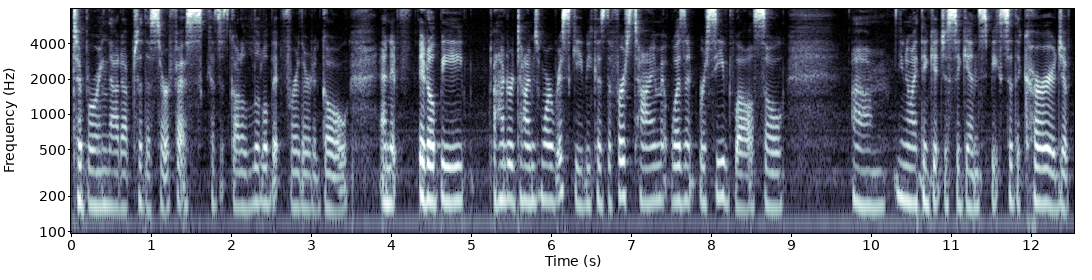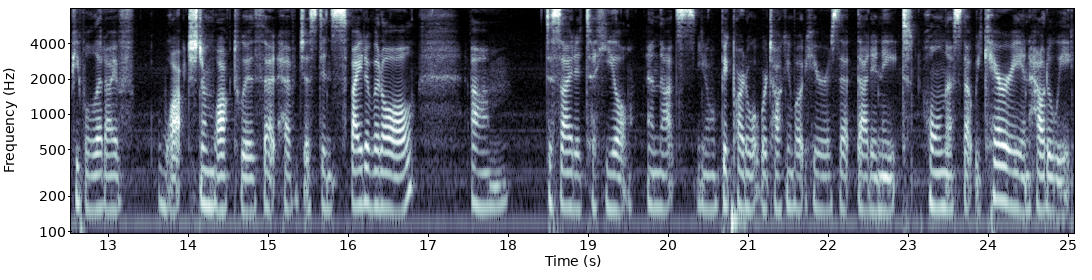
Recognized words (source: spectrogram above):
to bring that up to the surface because it's got a little bit further to go. And it, it'll be a hundred times more risky because the first time it wasn't received well. So um, you know i think it just again speaks to the courage of people that i've watched and walked with that have just in spite of it all um, decided to heal. And that's you know a big part of what we're talking about here is that that innate wholeness that we carry and how do we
